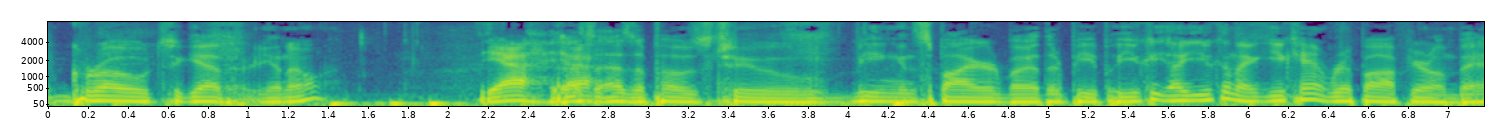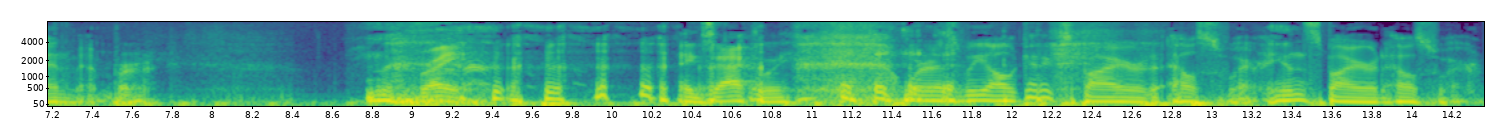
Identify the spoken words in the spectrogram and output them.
grow together, you know? yeah, yeah, As, as opposed to being inspired by other people. You can uh, you can like you can't rip off your own band member. right, exactly. Whereas we all get inspired elsewhere, inspired elsewhere.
